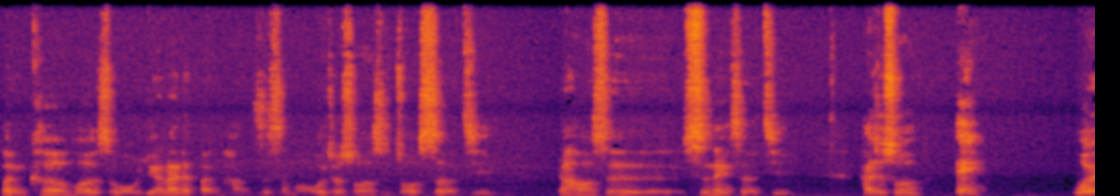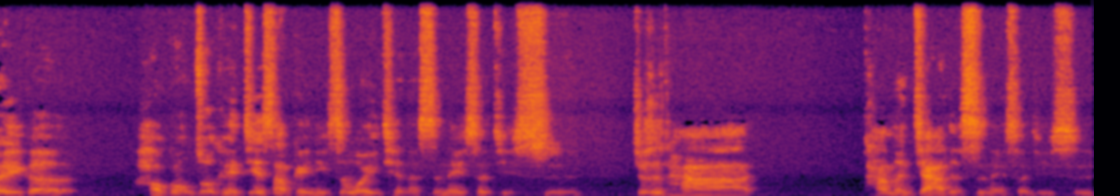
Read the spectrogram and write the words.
本科或者是我原来的本行是什么，我就说是做设计，然后是室内设计。他就说：“哎，我有一个好工作可以介绍给你，是我以前的室内设计师，就是他他们家的室内设计师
